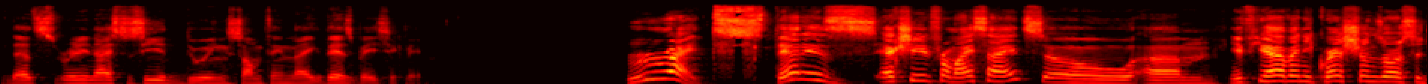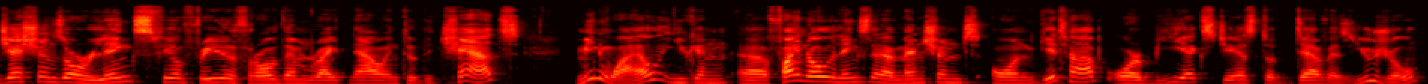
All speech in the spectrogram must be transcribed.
That's really nice to see it doing something like this basically right that is actually it from my side so um, if you have any questions or suggestions or links feel free to throw them right now into the chat meanwhile you can uh, find all the links that i've mentioned on github or bxjs.dev as usual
